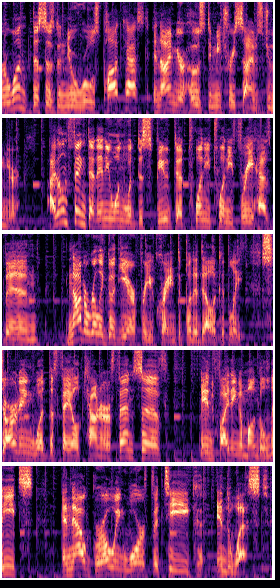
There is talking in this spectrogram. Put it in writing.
everyone. This is the New Rules Podcast, and I'm your host, Dimitri Simes Jr. I don't think that anyone would dispute that 2023 has been not a really good year for Ukraine, to put it delicately. Starting with the failed counteroffensive, infighting among elites, and now growing war fatigue in the West.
